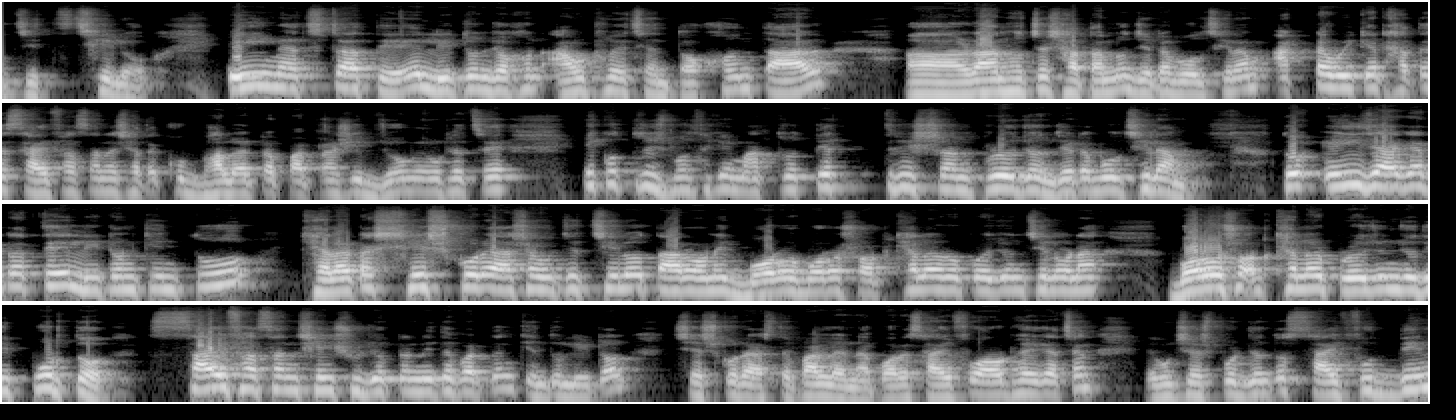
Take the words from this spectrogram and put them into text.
উচিত ছিল। এই ম্যাচটাতে লিটন যখন আউট হয়েছেন, তখন তার রান হচ্ছে সাতান্ন, যেটা বলছিলাম। আটটা উইকেট হাতে সাইফ হাসানের সাথে খুব ভালো একটা পার্টনারশিপ জমে উঠেছে। একত্রিশ বল থেকে মাত্র তেত্রিশ রান প্রয়োজন, যেটা বলছিলাম। তো এই জায়গাটাতে লিটন কিন্তু খেলাটা শেষ করে আসা উচিত ছিল। তার অনেক বড় বড় শট খেলারও প্রয়োজন ছিল না। বড় শট খেলার প্রয়োজন যদি পড়তো, সাইফ হাসান সেই সুযোগটা নিতে পারতেন, কিন্তু লিটন শেষ করে আসতে পারলেন না। পরে সাইফও আউট হয়ে গেছেন এবং শেষ পর্যন্ত সাইফুদ্দিন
